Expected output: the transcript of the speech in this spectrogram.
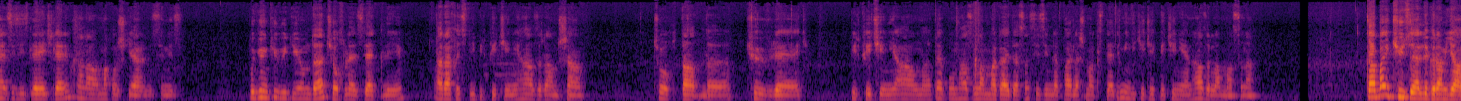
əziz izləyicilərim, kanalıma xoş gəlmisiniz. Bugünkü videomda çox ləzzətli, araqisli bir peçeni hazırlamışam. Çox dadlı, kövrək bir peçeni alınıb və bunun hazırlanma qaydasını sizinlə paylaşmaq istədim. İndi keçək peçeniyanın hazırlanmasına. Qaba 250 qram yağ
